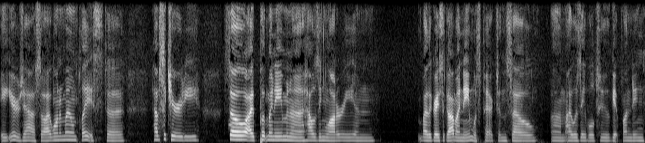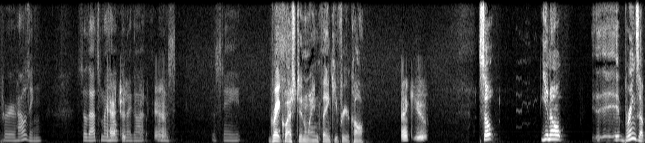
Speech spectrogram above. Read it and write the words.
eight years. Yeah, so I wanted my own place to have security. So I put my name in a housing lottery, and by the grace of God, my name was picked, and so um, I was able to get funding for housing. So that's my help that I got Yeah. from the, state. Great question, Wayne. Thank you for your call. Thank you. So, you know, it it brings up,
